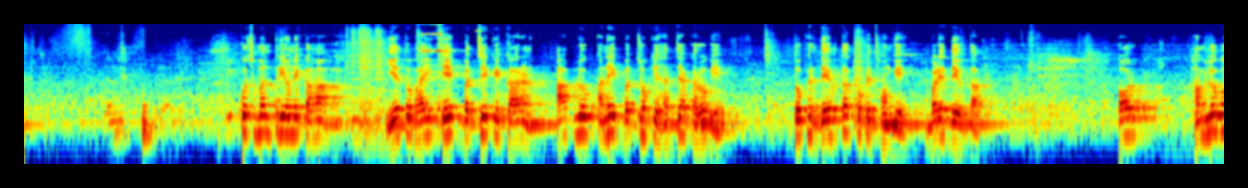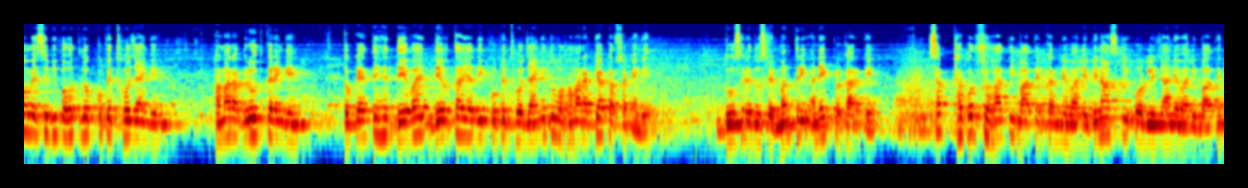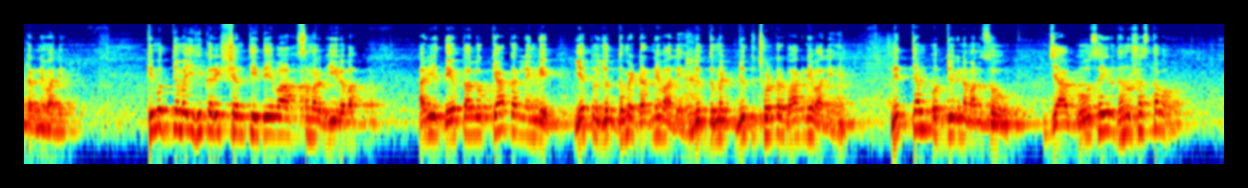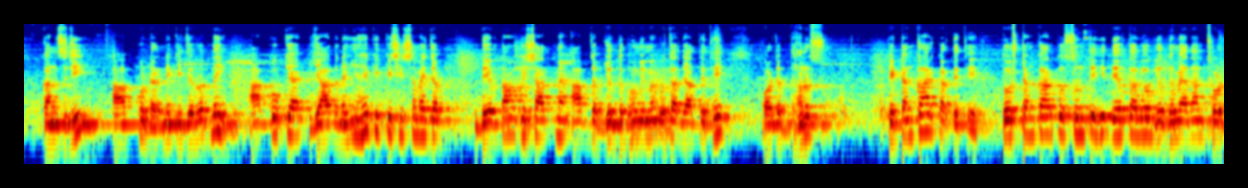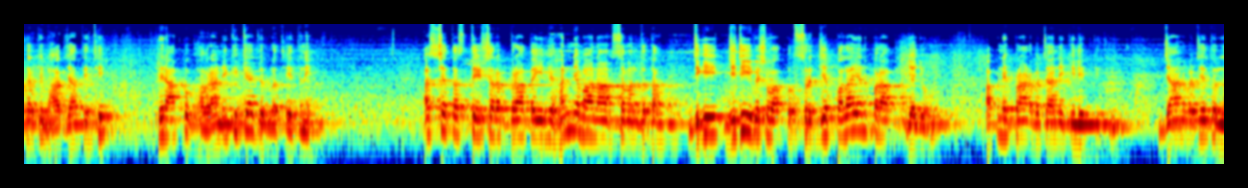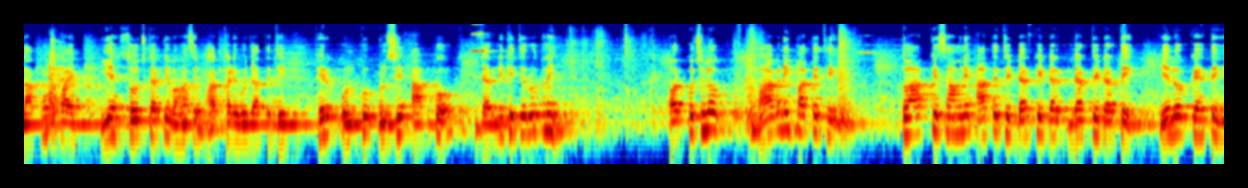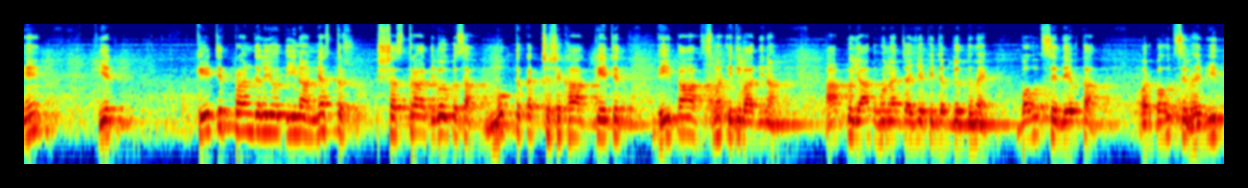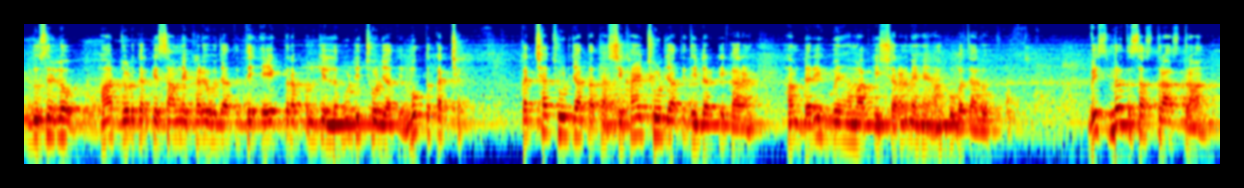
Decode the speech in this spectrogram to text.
कुछ मंत्रियों ने कहा, ये तो भाई एक बच्चे के कारण आप लोग अनेक बच्चों की हत्या करोगे तो फिर देवता कुपित होंगे, बड़े देवता। और हम लोगों में से भी बहुत लोग कुपित हो जाएँगे। हमारा विरोध करेंगे तो कहते हैं, देवा, देवता यदि कुपित हो जाएँगे तो वो हमारा क्या कर सकेंगे? दूसरे दूसरे मंत्री अनेक प्रकार के, सब ठकुर सुहाती बातें करने वाले, विनाश की ओर ले जाने वाली बातें करने वाले। किमुद्यम ही करिष्यंती देवा समर भीरवा। अरे, ये देवता लोग क्या कर लेंगे? ये तो युद्ध में डरने वाले हैं, युद्ध में, युद्ध छोड़कर भागने वाले हैं। नित्यम उद्विग्न मनसो जागोसैर धनुषस्तव कंस जी, आपको डरने की ज़रूरत नहीं। आपको क्या याद नहीं है कि किसी समय जब देवताओं के साथ में आप जब युद्ध भूमि में उतर जाते थे और जब धनुष के टंकार करते थे तो उस टंकार को सुनते ही देवता लोग युद्ध मैदान छोड़ करके भाग जाते थे। फिर आपको घबराने की क्या ज़रूरत है इतनी? अश्यतस्ते शरभ्रात हन्यमाना समन्ततः जिगी जिजी विश्व उत्सृज्य पलायन पराप ययो अपने प्राण बचाने के लिए जान बचे तो लाखों उपाय। यह सोच करके वहाँ से भाग खड़े हो जाते थे। फिर उनको, उनसे आपको डरने की ज़रूरत नहीं। और कुछ लोग भाग नहीं पाते थे। तो आपके सामने आते थे डर के डर, डरते डरते। ये लोग कहते हैं, ये केचित प्रांजलियो दीना न्यस्त शस्त्रा दिवकसा मुक्त कच्छ शिखा केचित भीता स्म इतिवादिना। आपको याद होना चाहिए कि जब युद्ध में बहुत से देवता और बहुत से भयभीत दूसरे लोग हाथ जोड़ करके सामने खड़े हो जाते थे। एक तरफ़ उनके लंगूटी छूट जाते, मुक्त कच्छ। कच्छा छूट जाता था, शिखाएँ छूट जाती थी डर के कारण। हम डरे हुए हैं, हम आपकी शरण में हैं, हमको बचा लो। विस्मृत शस्त्रास्त्रान,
